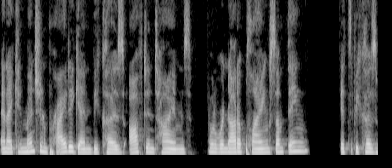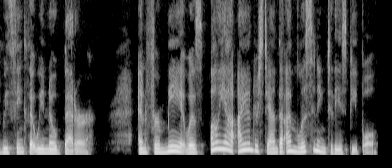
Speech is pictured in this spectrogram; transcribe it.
And I can mention pride again because oftentimes when we're not applying something, it's because we think that we know better and for me, it was, oh, yeah, I understand that I'm listening to these people.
